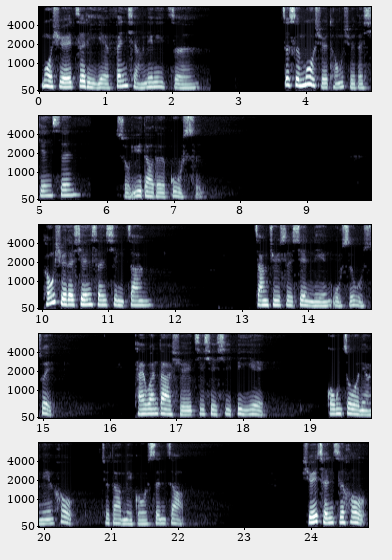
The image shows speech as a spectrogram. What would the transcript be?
墨学这里也分享另一则，这是墨学同学的先生所遇到的故事。同学的先生姓张，张居士现年五十五岁，台湾大学机械系毕业，工作两年后就到美国深造。学成之后，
